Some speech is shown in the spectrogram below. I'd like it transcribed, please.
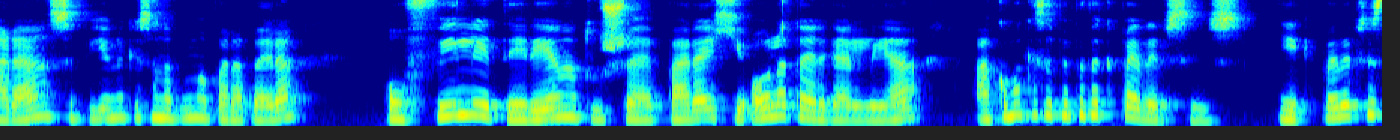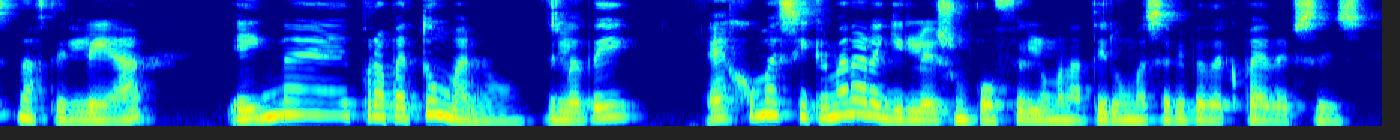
Άρα, σε πηγαίνω και σε ένα βήμα παραπέρα, οφείλει η εταιρεία να τους ε, παρέχει όλα τα εργαλεία, ακόμα και σε επίπεδο εκπαίδευσης. Η εκπαίδευση στην αυτιλία είναι προαπαιτούμενο. Δηλαδή, έχουμε συγκεκριμένα regulation που οφείλουμε να τηρούμε σε επίπεδο εκπαίδευσης.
